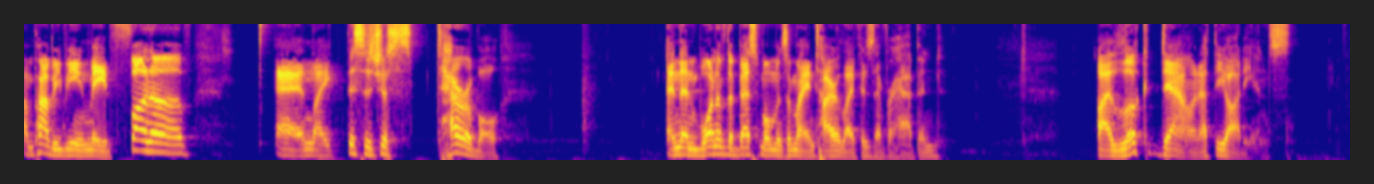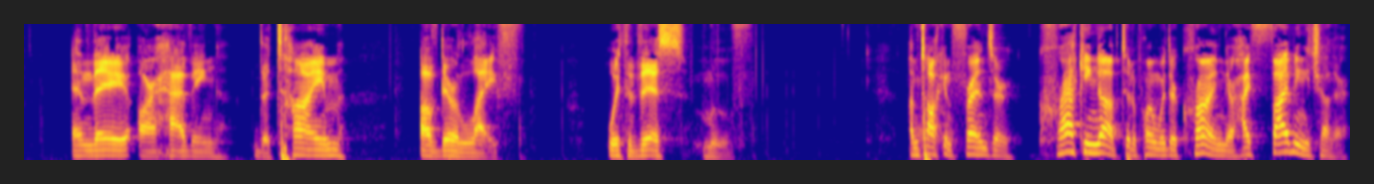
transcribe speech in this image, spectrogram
I'm probably being made fun of and like this is just terrible. And then one of the best moments of my entire life has ever happened. I look down at the audience and they are having the time of their life with this move. I'm talking friends are cracking up to the point where they're crying, they're high fiving each other.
